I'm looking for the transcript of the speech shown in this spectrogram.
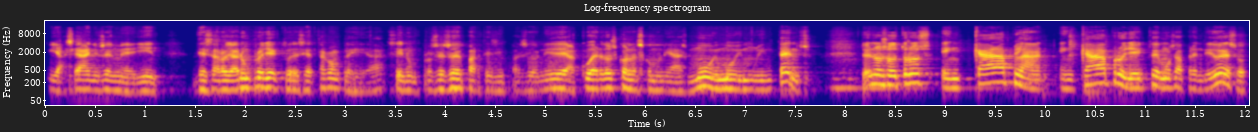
y hace años en Medellín, desarrollar un proyecto de cierta complejidad, sino un proceso de participación y de acuerdos con las comunidades muy, muy, muy intenso. Entonces nosotros en cada plan, en cada proyecto hemos aprendido eso.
